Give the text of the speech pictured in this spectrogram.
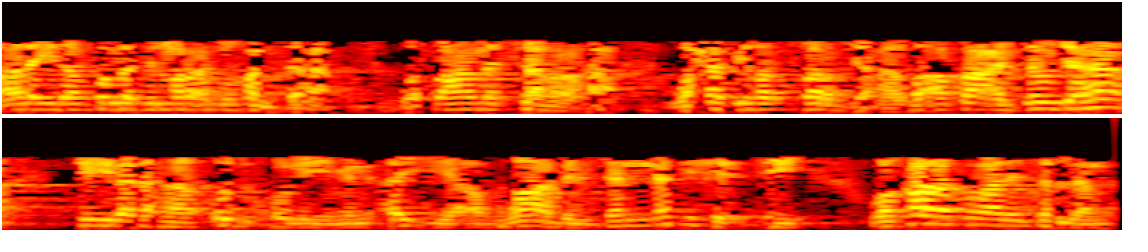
قال إذا صلت المرأة خمسها وصامت شهرها وحفظت فرجها وأطاعت زوجها قيل لها ادخلي من أي أبواب الجنة شئت. وقال صلى الله عليه وسلم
